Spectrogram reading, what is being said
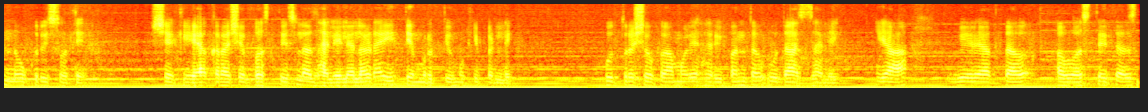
नोकरीस होते. शेके अकराशे पस्तीसला झालेल्या लढाईत ते मृत्युमुखी पडले. पुत्रशोकामुळे हरिपंत उदास झाले. या विरक्त अवस्थेतच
